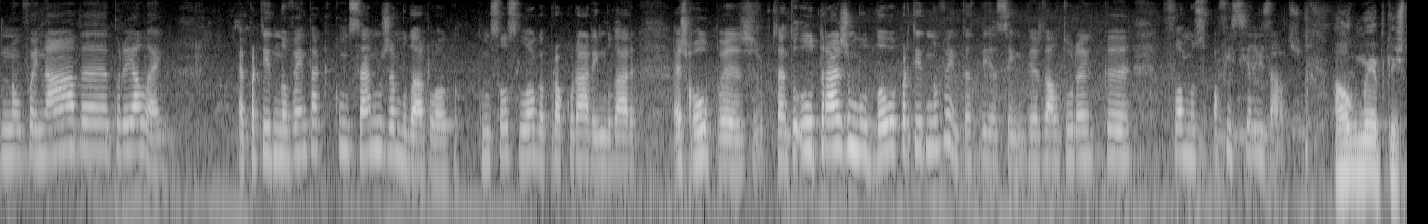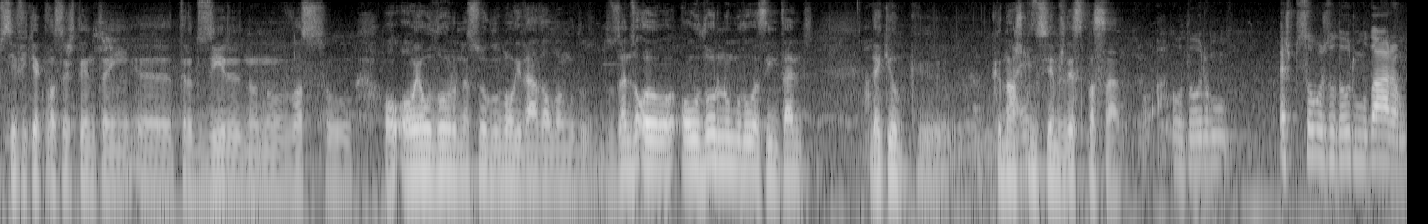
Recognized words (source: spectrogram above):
não foi nada por aí além. A partir de 90 é que começamos a mudar logo. Começou-se logo a procurar e mudar as roupas. Portanto, o traje mudou a partir de 90, de- assim, desde a altura em que fomos oficializados. Há alguma época em específica que vocês tentem eh, traduzir no, no vosso. Ou, ou é o Douro na sua globalidade ao longo do- dos anos? Ou, ou o Douro não mudou assim tanto daquilo que, que nós conhecemos desse passado. O Douro, as pessoas do Douro mudaram,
